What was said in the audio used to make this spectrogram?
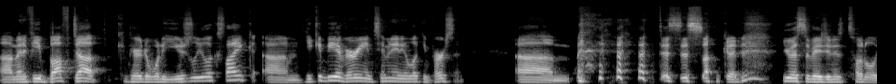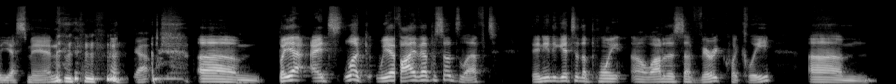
Um, and if he buffed up compared to what he usually looks like, um, he could be a very intimidating looking person. Um, this is so good. U.S. Evasion is total yes man. um, but yeah, it's look, we have five episodes left. They need to get to the point on a lot of this stuff very quickly. Um,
